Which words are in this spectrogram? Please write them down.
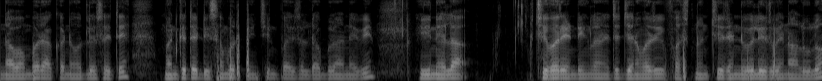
నవంబర్ అక్కడనే వదిలేసి అయితే మనకైతే డిసెంబర్ పింఛన్ పైసలు డబ్బులు అనేవి ఈ నెల చివరి ఎండింగ్లో అయితే జనవరి ఫస్ట్ నుంచి రెండు వేల ఇరవై నాలుగులో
